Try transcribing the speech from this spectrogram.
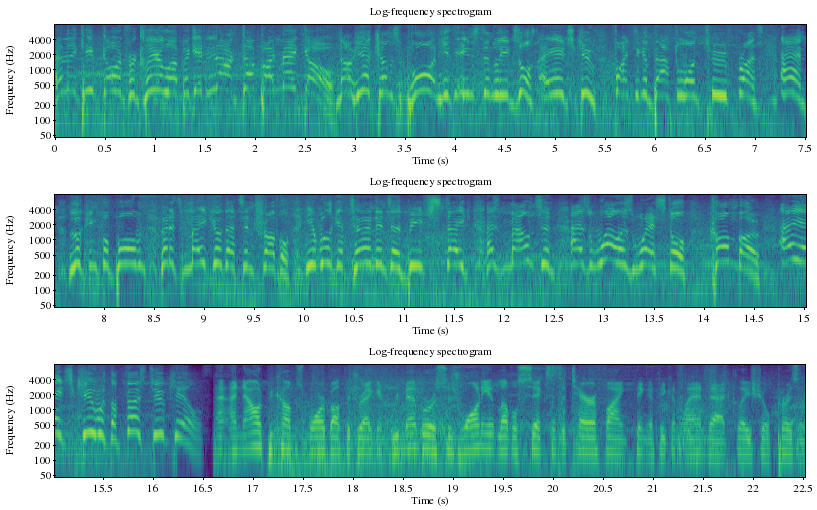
and they keep going for clear love, but get knocked up by Now here comes Pawn. He's instantly exhausted. AHQ fighting a battle on two fronts, and looking for Pawn, but it's Meiko that's in trouble. He will get turned into beef steak as Mountain as well as Westdoor combo. AHQ with the first two kills. And now it becomes more about the Dragon. Remember, a Sejuani at level 6 is a terrifying thing if he can land that Glacial Prison.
